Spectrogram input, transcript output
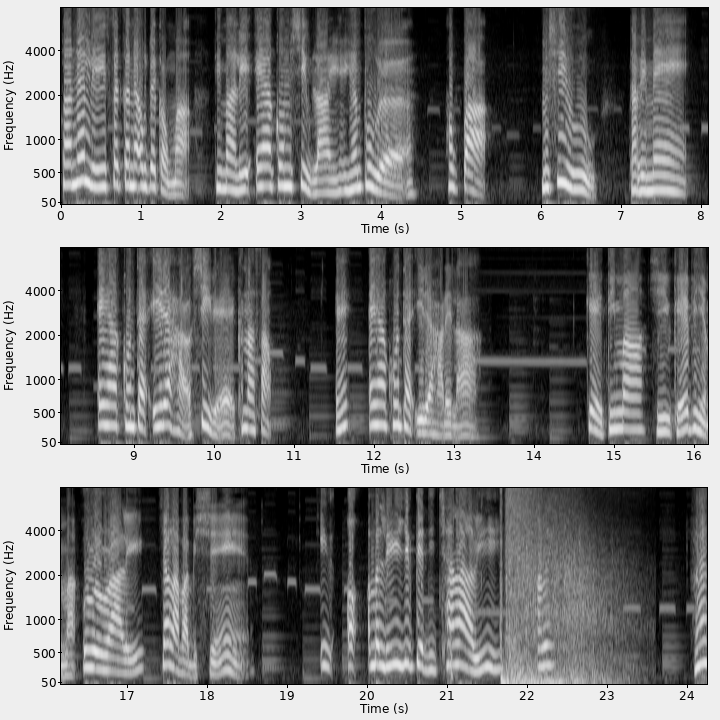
ဒါနဲ့လေစကန်နဲ့အောက်တဲ့ကောင်မဒီမှာလေအဲအကွန်မရှိဘူးလားအရင်ပူရဟုတ်ပါမရှိဘူးဒါပေမဲ့အဲအကွန်တက်အေးတဲ့ဟာတော့ရှိတယ်ခဏဆောင်အဲအဲအကွန်တက်အေးတဲ့ဟာလေလား ကဲဒီမှာရေခဲပြင်မှာဥရရာလေးရောက်လာပါပြီရှင်အင်းအော်အမလီရစ်ပြက်ဒီချမ်းလာပြီအမေဟမ်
